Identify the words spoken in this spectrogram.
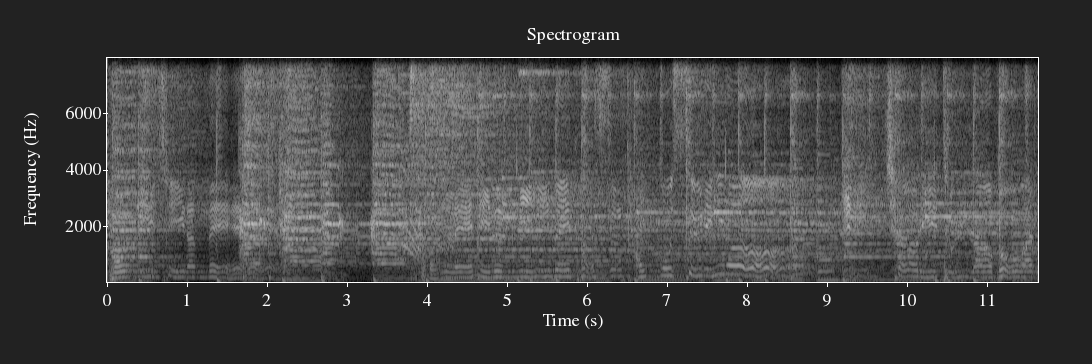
보이질 않네. 설레이는 니네 가슴 갈 곳을 잃어 이리저리 둘러보아도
